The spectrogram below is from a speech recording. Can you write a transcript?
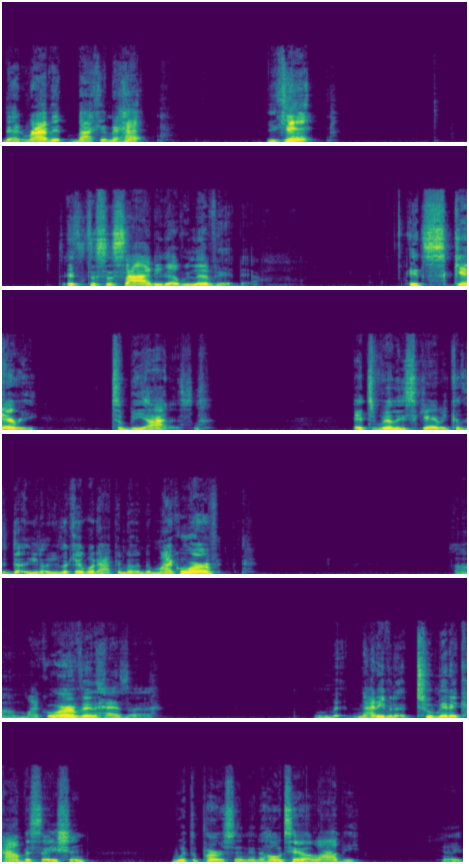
that rabbit back in the hat? You can't. It's the society that we live in now. It's scary, to be honest. It's really scary because it, you know, you look at what happened to, Michael Irvin. Um, Michael Irvin has a not even a two minute conversation with the person in a hotel lobby. You know,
